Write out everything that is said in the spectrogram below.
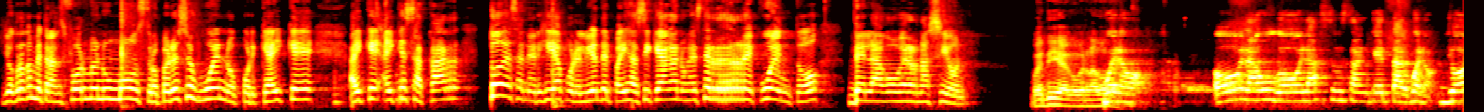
yo creo que me transformo en un monstruo, pero eso es bueno porque hay que, hay que, hay que sacar toda esa energía por el bien del país. Así que háganos este recuento de la gobernación. Buen día, gobernador. Bueno, hola Hugo, hola Susan, ¿qué tal? Bueno, yo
